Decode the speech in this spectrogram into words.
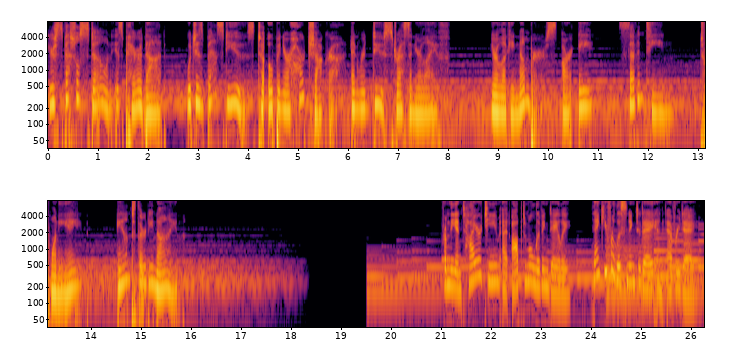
Your special stone is peridot, which is best used to open your heart chakra and reduce stress in your life. Your lucky numbers are 8, 17, 28, and 39. From the entire team at Optimal Living Daily, thank you for listening today and every day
